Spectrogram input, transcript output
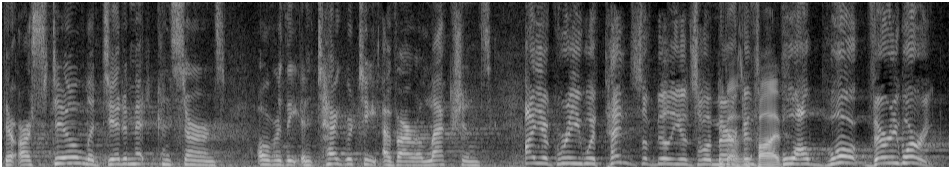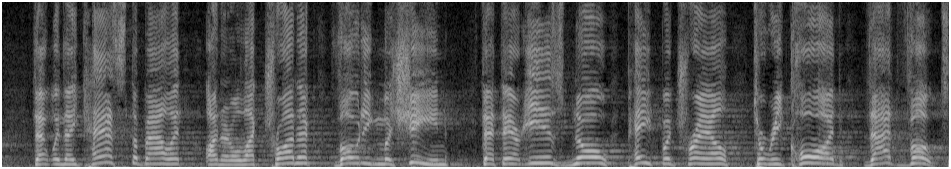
There are still legitimate concerns over the integrity of our elections I agree with tens of millions of Americans who are wo- very worried that when they cast the ballot on an electronic voting machine, that there is no paper trail to record that vote.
